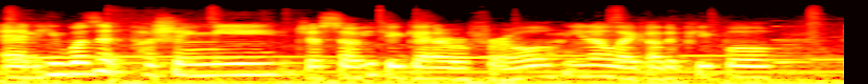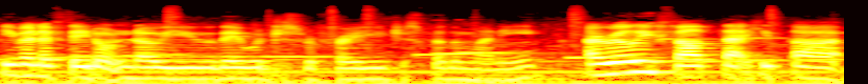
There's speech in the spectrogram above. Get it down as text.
And he wasn't pushing me just so he could get a referral, you know, like other people, even if they don't know you, they would just refer you just for the money. I really felt that he thought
